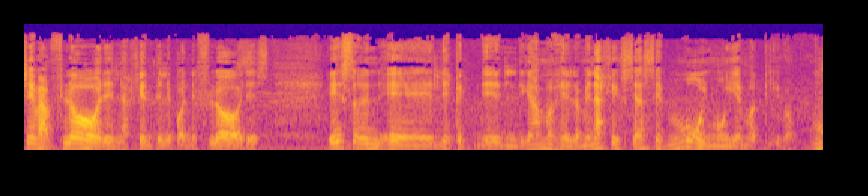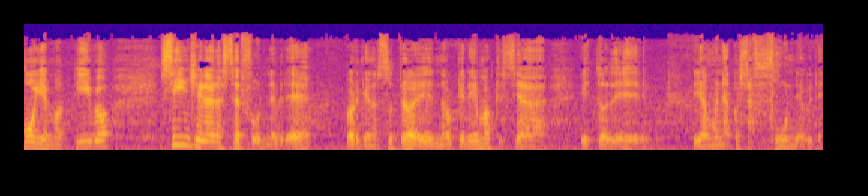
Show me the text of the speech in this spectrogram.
Llevan flores, la gente le pone flores. Es eh, el digamos, el homenaje que se hace es muy, muy emotivo, muy emotivo, sin llegar a ser fúnebre, ¿eh? porque nosotros eh, no queremos que sea esto de, digamos, una cosa fúnebre.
